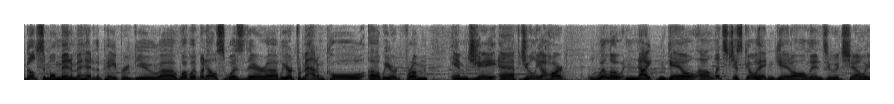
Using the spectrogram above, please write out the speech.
built some momentum ahead of the pay per view. Uh, what, what, what else was there? Uh, we heard from Adam Cole. Uh, we heard from MJF, Julia Hart, Willow Nightingale. Uh, let's just go ahead and get all into it, shall we?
